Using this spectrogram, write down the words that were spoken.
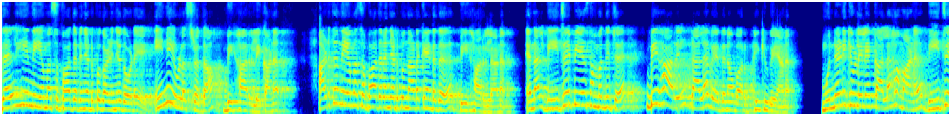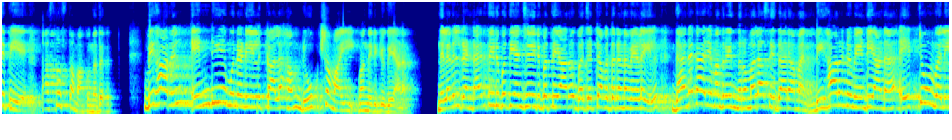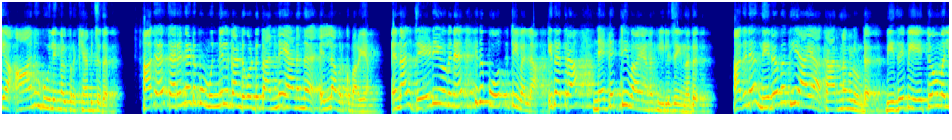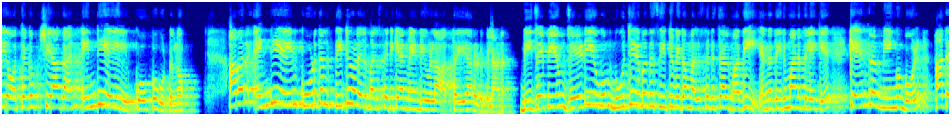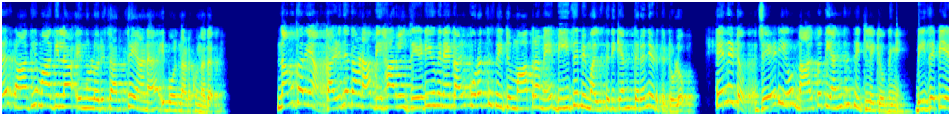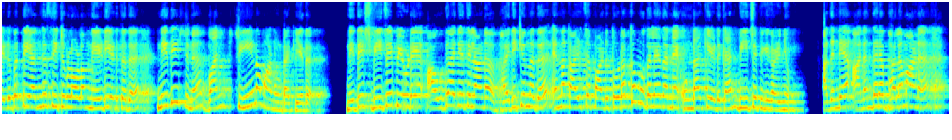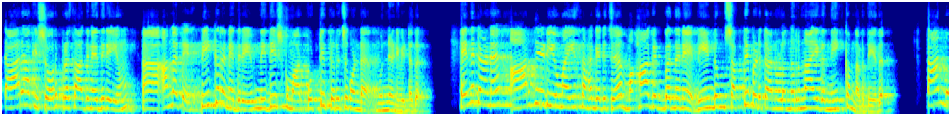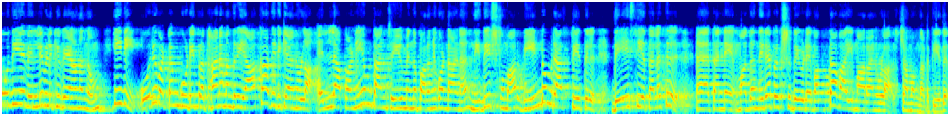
ഡൽഹി നിയമസഭാ തെരഞ്ഞെടുപ്പ് കഴിഞ്ഞതോടെ ഇനിയുള്ള ശ്രദ്ധ ബീഹാറിലേക്കാണ്. അടുത്ത നിയമസഭാ തെരഞ്ഞെടുപ്പ് നടക്കേണ്ടത് ബീഹാറിലാണ്. എന്നാൽ ബി ജെ പിയെ സംബന്ധിച്ച് ബീഹാറിൽ തലവേദന വർദ്ധിക്കുകയാണ് മുന്നണിക്കുള്ളിലെ കലഹമാണ് ബി ജെ പിയെ അസ്വസ്ഥമാക്കുന്നത്. ബീഹാറിൽ എൻ ഡി എ മുന്നണിയിൽ കലഹം രൂക്ഷമായി വന്നിരിക്കുകയാണ്. നിലവിൽ രണ്ടായിരത്തി ഇരുപത്തിയഞ്ച് ഇരുപത്തിയാറ് ബജറ്റ് അവതരണ വേളയിൽ ധനകാര്യമന്ത്രി നിർമ്മല സീതാരാമൻ ബീഹാറിനു വേണ്ടിയാണ് ഏറ്റവും വലിയ ആനുകൂല്യങ്ങൾ പ്രഖ്യാപിച്ചത്. അത് തെരഞ്ഞെടുപ്പ് മുന്നിൽ കണ്ടുകൊണ്ട് തന്നെയാണെന്ന് എല്ലാവർക്കും അറിയാം. എന്നാൽ ജെ ഡി യുവിന് ഇത് പോസിറ്റീവ് അല്ല. ഇതത്ര നെഗറ്റീവായാണ് ഫീൽ ചെയ്യുന്നത്. അതിന് നിരവധിയായ കാരണങ്ങളുണ്ട്. ബി ജെ പി ഏറ്റവും വലിയ ഒറ്റകക്ഷിയാകാൻ എൻ ഡി എയിൽ കോപ്പുകൂട്ടുന്നു. അവർ എൻ ഡി എയിൽ കൂടുതൽ സീറ്റുകളിൽ മത്സരിക്കാൻ വേണ്ടിയുള്ള തയ്യാറെടുപ്പിലാണ്. ബി ജെ പിയും ജെ ഡി യുവും നൂറ്റി ഇരുപത് സീറ്റ് വീതം മത്സരിച്ചാൽ മതി എന്ന തീരുമാനത്തിലേക്ക് കേന്ദ്രം നീങ്ങുമ്പോൾ അത് സാധ്യമാകില്ല എന്നുള്ള ഒരു ചർച്ചയാണ് ഇപ്പോൾ നടക്കുന്നത്. നമുക്കറിയാം കഴിഞ്ഞ തവണ ബീഹാറിൽ ജെ ഡി യുവിനേക്കാൾ കുറച്ച് സീറ്റ് മാത്രമേ ബി ജെ പി മത്സരിക്കാൻ തിരഞ്ഞെടുത്തിട്ടുള്ളൂ. എന്നിട്ടും ജെ ഡി യു നാൽപ്പത്തി അഞ്ച് സീറ്റിലേക്ക് ഒതുങ്ങി. ബി ജെ പി എഴുപത്തി അഞ്ച് സീറ്റുകളോളം നേടിയെടുത്തത് നിതീഷിന് വൻ ക്ഷീണമാണ് ഉണ്ടാക്കിയത്. നിതീഷ് ബി ജെ പിയുടെ ഔദാര്യത്തിലാണ് ഭരിക്കുന്നത് എന്ന കാഴ്ചപ്പാട് തുടക്കം മുതലേ തന്നെ ഉണ്ടാക്കിയെടുക്കാൻ ബി ജെ പിക്ക് കഴിഞ്ഞു. അതിന്റെ അനന്തര ഫലമാണ് താരാ കിഷോർ പ്രസാദിനെതിരെയും അന്നത്തെ സ്പീക്കറിനെതിരെയും നിതീഷ് കുമാർ പൊട്ടിത്തെറിച്ചുകൊണ്ട് മുന്നണി വിട്ടത്. എന്നിട്ടാണ് ആർ ജെ ഡിയുമായി സഹകരിച്ച് മഹാഗഡ്ബന്ധനെ വീണ്ടും ശക്തിപ്പെടുത്താനുള്ള നിർണായക നീക്കം നടത്തിയത്. താൻ മോദിയെ വെല്ലുവിളിക്കുകയാണെന്നും ഇനി ഒരു വട്ടം കൂടി പ്രധാനമന്ത്രിയാക്കാതിരിക്കാനുള്ള എല്ലാ പണിയും താൻ ചെയ്യുമെന്ന് പറഞ്ഞുകൊണ്ടാണ് നിതീഷ് കുമാർ വീണ്ടും രാഷ്ട്രീയത്തിൽ ദേശീയ തലത്തിൽ തന്നെ മതനിരപേക്ഷതയുടെ വക്താവായി മാറാനുള്ള ശ്രമം നടത്തിയത്.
